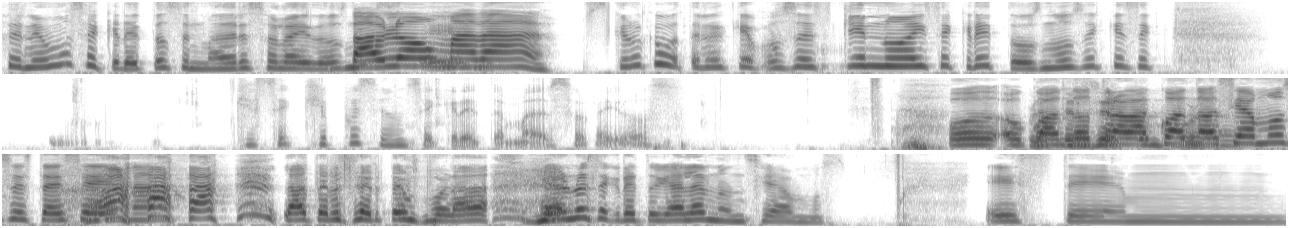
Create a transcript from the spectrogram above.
Tenemos secretos en Madre Solo Hay Dos. no Pablo sé. Ahumada. Pues creo que voy a tener que. O sea, es que no hay secretos. No sé qué se. ¿Qué, sé, ¿Qué puede ser un secreto en Madre Solo Hay Dos? O, o cuando, traba- cuando hacíamos esta escena. La tercera temporada. Ya no es secreto, ya la anunciamos. Este. mm,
